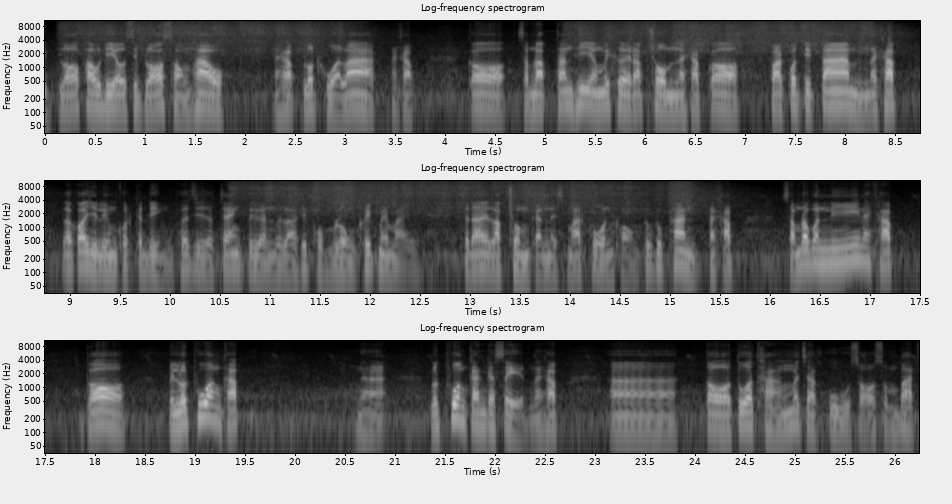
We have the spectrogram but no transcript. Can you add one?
10 ล้อเพาเดียว 10 ล้อ 2 เพานะครับรถหัวลากนะครับ ก็สำหรับท่านที่ยังไม่เคยรับชมนะครับ ก็ฝากกดติดตามนะครับแล้วก็อย่าลืมกดกระดิ่ง เพื่อที่จะแจ้งเตือนเวลาที่ผมลงคลิปใหม่ ๆ จะได้รับชมกันในสมาร์ทโฟนของทุกๆท่านนะครับสำหรับวันนี้นะครับ ก็เป็นรถพ่วงครับนะฮะรถพ่วงการเกษตรนะครับต่อตัวถังมาจากอู่สอสมบัติ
